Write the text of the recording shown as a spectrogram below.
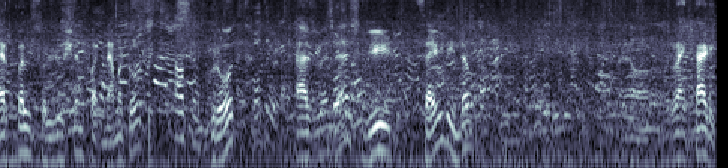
herbal solution for nematodes okay. growth as well as weed side in the uh, paddy.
